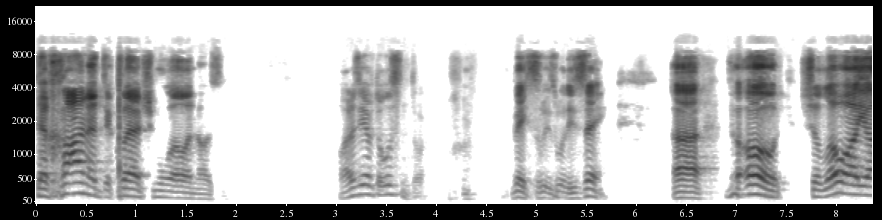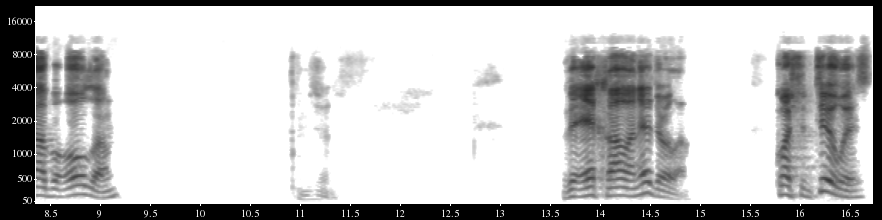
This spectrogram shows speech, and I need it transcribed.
that Chana declared Shmuel a nazir? Why does he have to listen to her? Basically, is what he's saying. The Uh, the ode shelo aya ba'olam. Question two is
